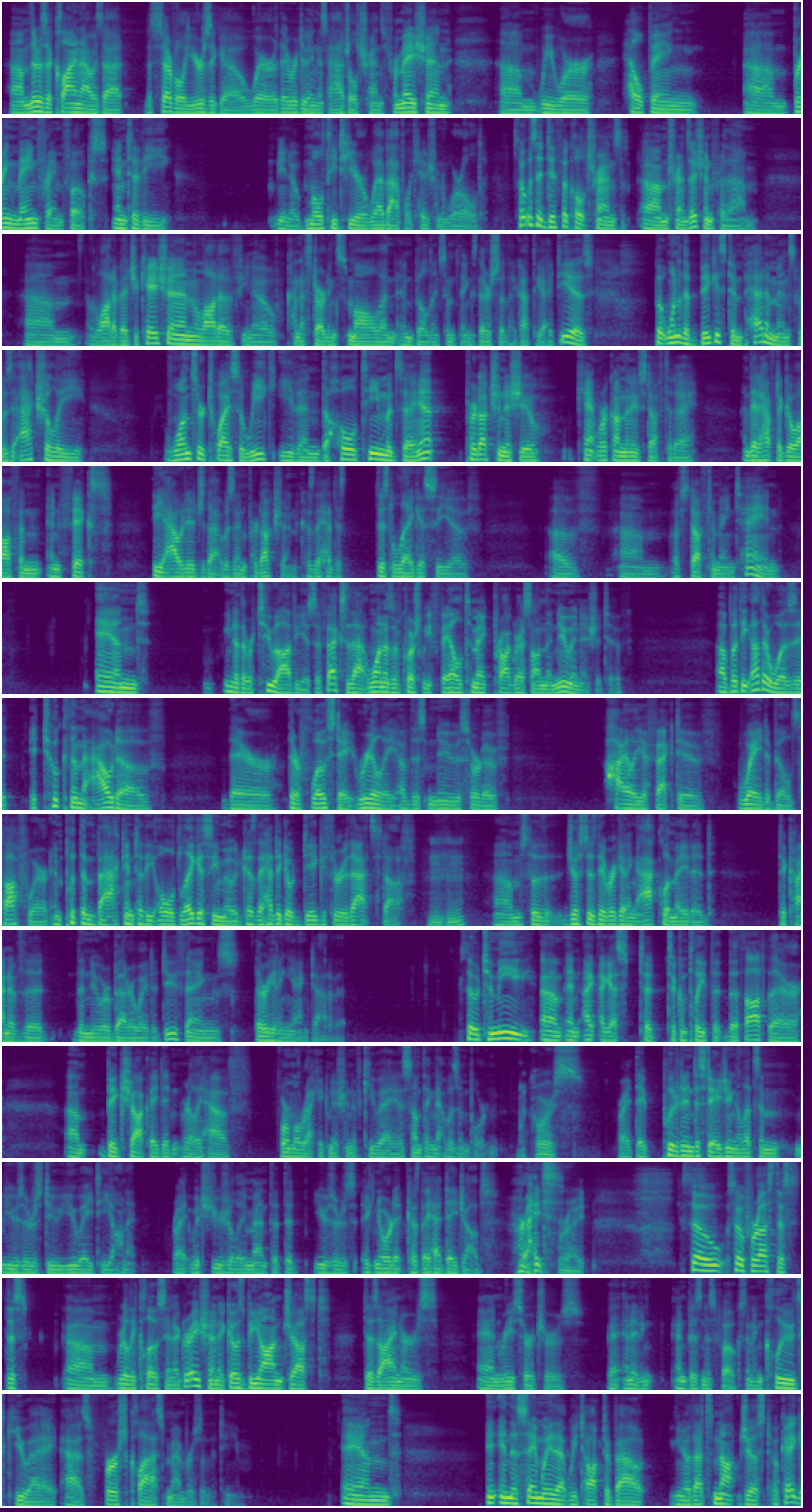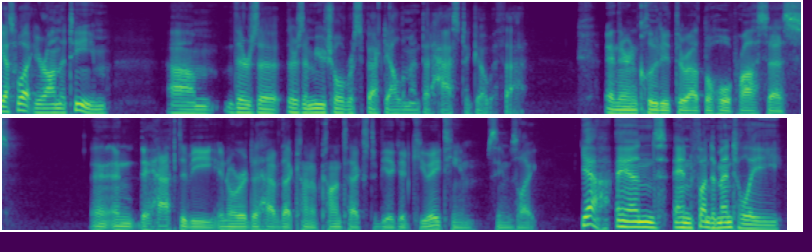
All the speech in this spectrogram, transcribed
Um, there's a client I was at several years ago where they were doing this agile transformation. Um, we were helping um, bring mainframe folks into the you know multi-tier web application world. So it was a difficult trans um, transition for them. Um, a lot of education, a lot of you know kind of starting small and, and building some things there, so they got the ideas. But one of the biggest impediments was actually once or twice a week, even the whole team would say, "Yeah, production issue, can't work on the new stuff today," and they'd have to go off and, and fix the outage that was in production because they had this this legacy of of um, of stuff to maintain. And you know, there were two obvious effects of that. One is, of course, we failed to make progress on the new initiative, uh, but the other was it it took them out of their their flow state, really, of this new sort of highly effective way to build software, and put them back into the old legacy mode because they had to go dig through that stuff. Mm-hmm. Um, so that just as they were getting acclimated to kind of the the newer, better way to do things, they were getting yanked out of it. So to me, um, and I, I, guess to to complete the, the thought there, um, big shock they didn't really have formal recognition of QA as something that was important. Of course, right? They put it into staging and let some users do UAT on it, right? Which usually meant that the users ignored it because they had day jobs, right? Right. So so for us, this this um, really close integration it goes beyond just designers and researchers and it, and business folks and includes QA as first class members of the team. And in the same way that we talked about, you know, that's not just okay. Guess what? You're on the team. Um, there's a there's a mutual respect element that has to go with that. And they're included throughout the whole process, and, and they have to be in order to have that kind of context to be a good QA team. Seems like. Yeah, and and fundamentally,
